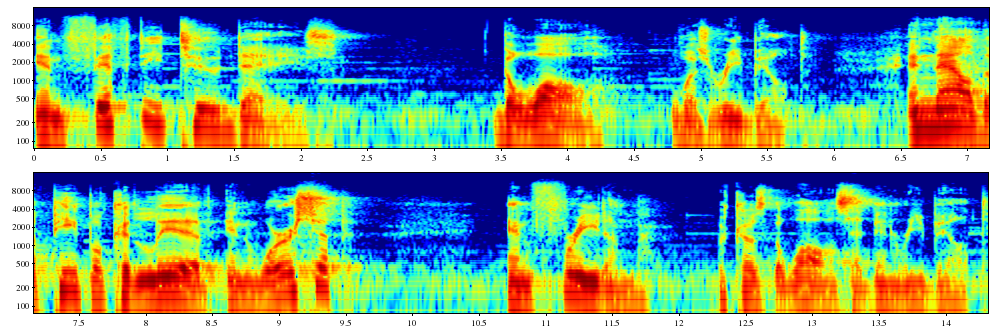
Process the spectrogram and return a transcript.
in 52 days, the wall was rebuilt. And now the people could live in worship and freedom because the walls had been rebuilt.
